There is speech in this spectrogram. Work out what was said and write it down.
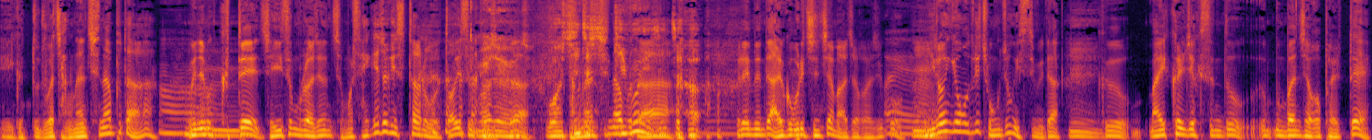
이것도 누가 장난치나 보다. 왜냐면 그때 제이슨 무라즈는 정말 세계적인 스타로 떠 있을. 테니까 와, 진짜 장난치나 기분이 보다. 진짜. 그랬는데 알고 보니 진짜 맞아가지고 네. 이런 경우들이 종종 있습니다. 음. 그 마이클 잭슨도 음반 작업할 때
